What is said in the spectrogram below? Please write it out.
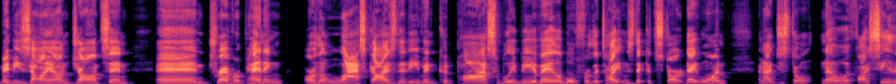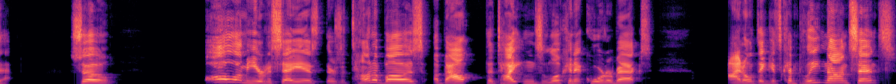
maybe Zion Johnson and Trevor Penning are the last guys that even could possibly be available for the Titans that could start day one. And I just don't know if I see that. So all I'm here to say is there's a ton of buzz about the Titans looking at quarterbacks. I don't think it's complete nonsense.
